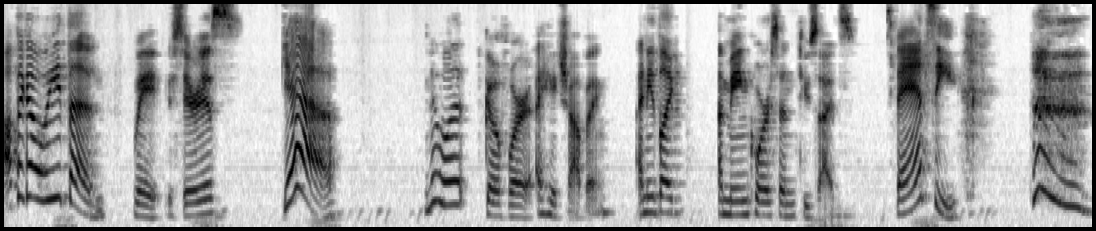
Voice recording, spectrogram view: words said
I'll pick out what we eat then. Wait, you're serious? Yeah! You know what? Go for it. I hate shopping. I need like a main course and two sides. It's fancy.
